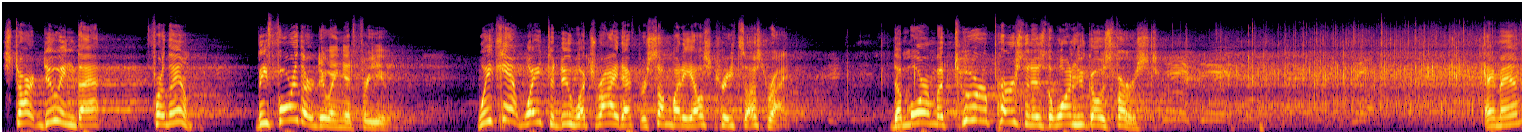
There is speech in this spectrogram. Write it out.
start doing that for them before they're doing it for you. We can't wait to do what's right after somebody else treats us right. The more mature person is the one who goes first. Amen?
